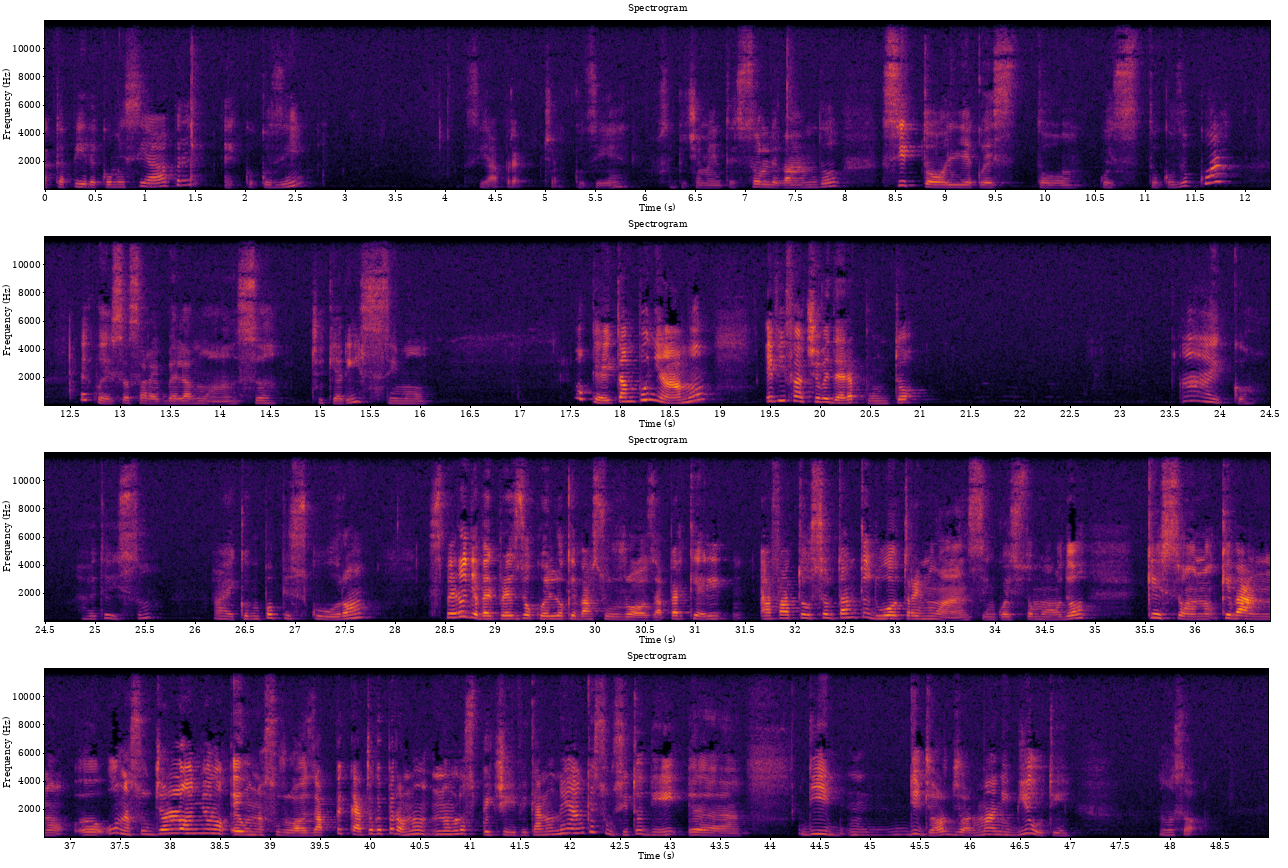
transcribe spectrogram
a capire come si apre, ecco così, si apre, cioè così, semplicemente sollevando, si toglie questo, questo coso qua e questa sarebbe la nuance cioè chiarissimo. Ok tamponiamo e vi faccio vedere appunto. Ah ecco avete visto? Ah ecco un po più scuro spero di aver preso quello che va sul rosa perché ha fatto soltanto due o tre nuance in questo modo che, sono, che vanno uh, una sul giallognolo e una sul rosa. Peccato che però non, non lo specificano neanche sul sito di, uh, di, di Giorgio Armani Beauty. Non so.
